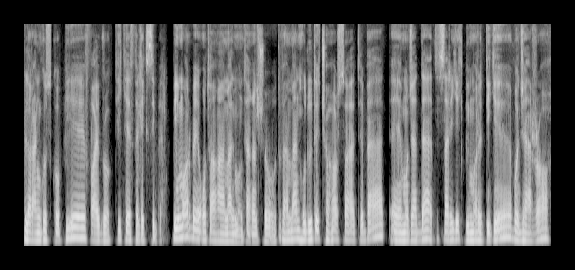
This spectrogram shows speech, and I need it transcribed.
لارنگوسکوپی fiberoptic flexible. بیمار به اتاق عمل منتقل شد و من حدود چهار ساعت بعد مجدد سر یک بیمار دیگه با جراح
